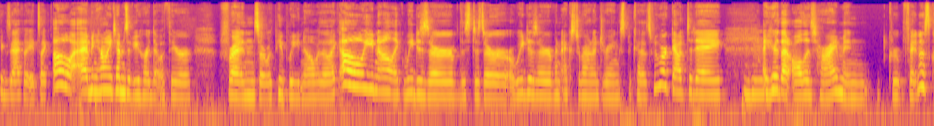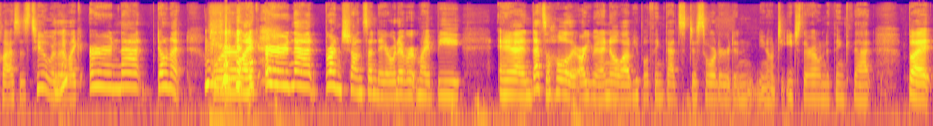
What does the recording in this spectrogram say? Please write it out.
exactly. It's like, oh, I mean, how many times have you heard that with your friends or with people you know where they're like, oh, you know, like we deserve this dessert or we deserve an extra round of drinks because we worked out today. Mm-hmm. I hear that all the time in group fitness classes too, where they're mm-hmm. like, earn that donut or like earn that brunch on Sunday or whatever it might be. And that's a whole other argument. I know a lot of people think that's disordered and, you know, to each their own to think that. But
